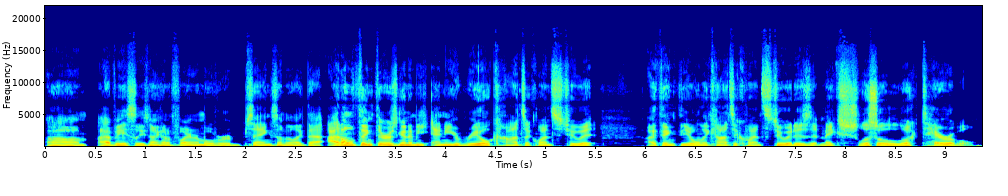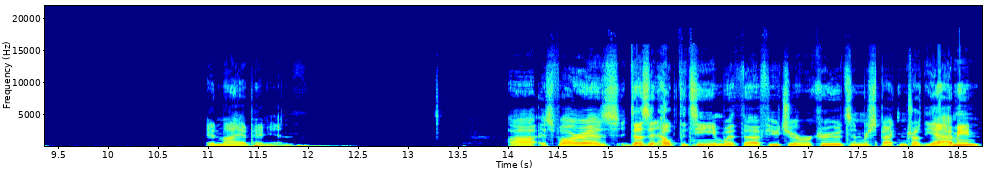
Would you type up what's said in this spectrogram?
Um, obviously, he's not going to fire him over saying something like that. I don't think there's going to be any real consequence to it. I think the only consequence to it is it makes Schlissel look terrible, in my opinion. Uh, as far as does it help the team with uh, future recruits and respect and trust? Yeah, I mean,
